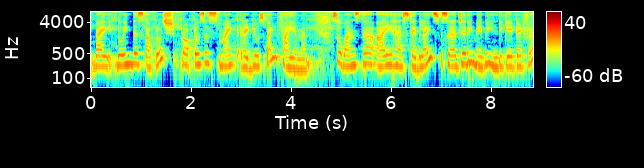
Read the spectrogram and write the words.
by doing this approach proptosis might reduce by 5 mm so once the eye has stabilized surgery may be indicated for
